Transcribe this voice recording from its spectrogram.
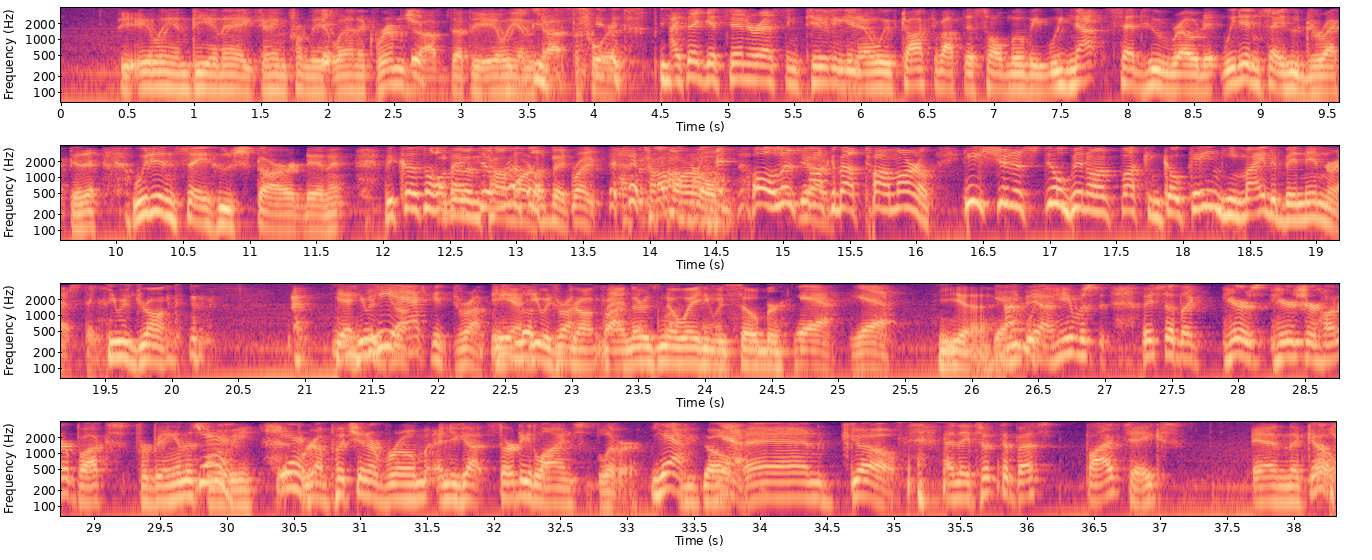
The alien DNA came from the Atlantic Rim job It's- that the alien got before it. I think it's interesting too. You know, we've talked about this whole movie. We've not said who wrote it. We didn't say who directed it. We didn't say who starred in it because all Other than that's Tom Arnold, irrelevant. right? Tom Arnold. And- oh, let's Yeah. talk about Tom Arnold. He should have still been on fucking cocaine. He might have been interesting. He was drunk. Yeah, he was. He drunk. acted drunk. He yeah, he was drunk, man. There was no way he was sober. Yeah, yeah. He, uh, Yeah. Yeah, he was. They said like, here's here's your hundred bucks for being in this Yeah, movie. yeah. We're gonna put you in a room, and you got thirty lines to deliver. Yeah, you go yeah. and go, and they took the best five takes, and they go.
